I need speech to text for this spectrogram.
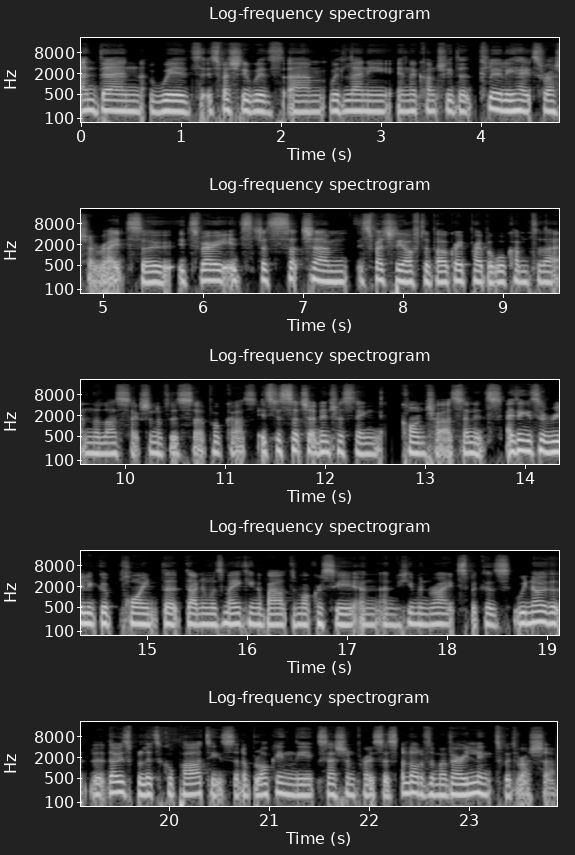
and then with especially with um, with Lenny in a country that clearly hates Russia, right? So it's very it's just such um especially after Belgrade Pride, but we'll come to that in the last section of this uh, podcast. It's just such an interesting contrast, and it's I think it's a really good point that Danijel was making about democracy and and human rights because we know that, that those political parties that are blocking the accession process, a lot of them are very linked with Russia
